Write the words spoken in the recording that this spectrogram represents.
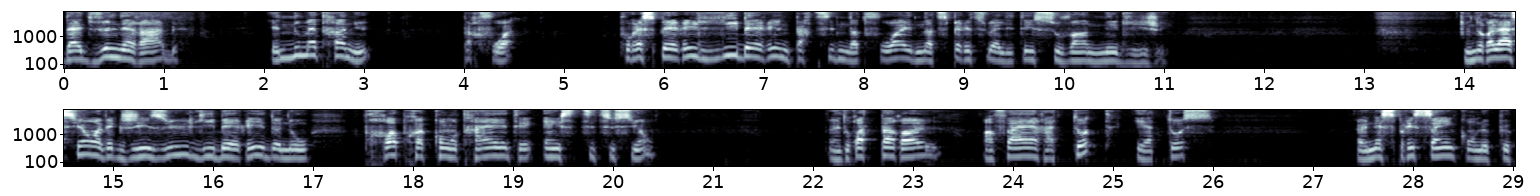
d'être vulnérables et de nous mettre à nu, parfois, pour espérer libérer une partie de notre foi et de notre spiritualité souvent négligée. Une relation avec Jésus libérée de nos propres contraintes et institutions, un droit de parole, offert à toutes et à tous, un Esprit Saint qu'on ne peut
